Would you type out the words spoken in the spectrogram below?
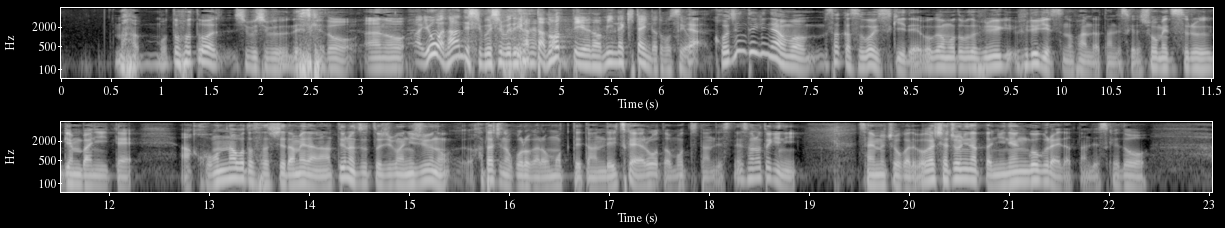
まあ、もともとは渋々ですけど、あの、まあ、要はなんで渋々でやったのっていうのをみんな聞きたいんだと思うんですよ。いや、個人的にはもうサッカーすごい好きで、僕はもともとフリュゲツのファンだったんですけど、消滅する現場にいて、あ、こんなことさせちゃだめだなっていうのはずっと自分は20の、20歳の頃から思ってたんで、いつかやろうと思ってたんですね。その時に債務超過で、僕が社長になった2年後ぐらいだったんですけど、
